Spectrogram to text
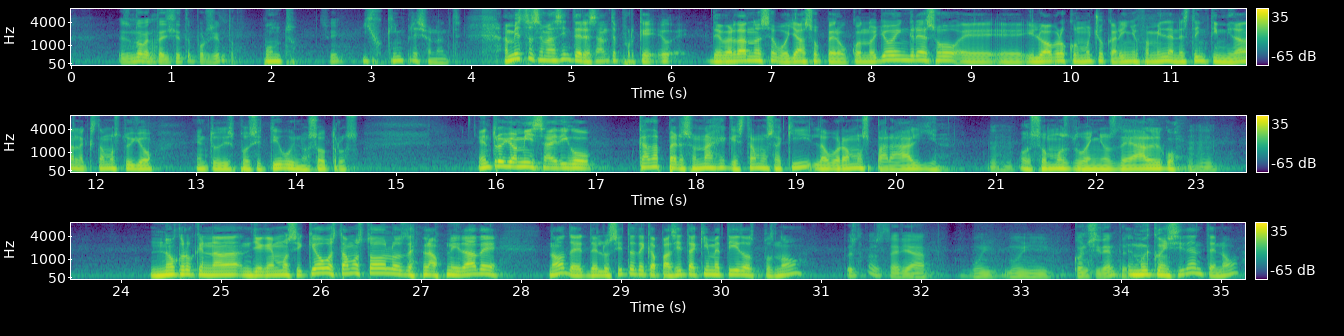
Es un 97%. Punto. ¿sí? Hijo, qué impresionante. A mí esto se me hace interesante porque eh, de verdad no es cebollazo, pero cuando yo ingreso eh, eh, y lo abro con mucho cariño, familia, en esta intimidad en la que estamos tú y yo, en tu dispositivo y nosotros, entro yo a misa y digo, cada personaje que estamos aquí laboramos para alguien o somos dueños de algo. No creo que nada lleguemos y que oh, estamos todos los de la unidad de, ¿no? De, de Lucita de Capacita aquí metidos, pues no. Pues no, sería muy, muy coincidente. Es muy coincidente, ¿no?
